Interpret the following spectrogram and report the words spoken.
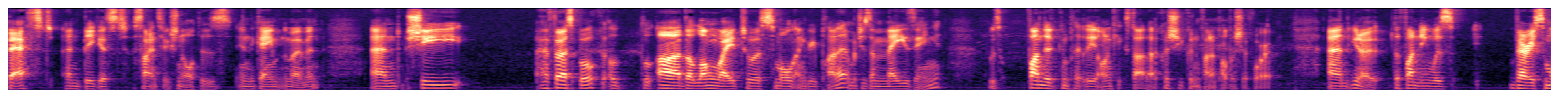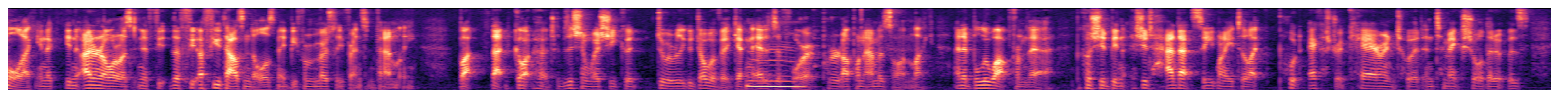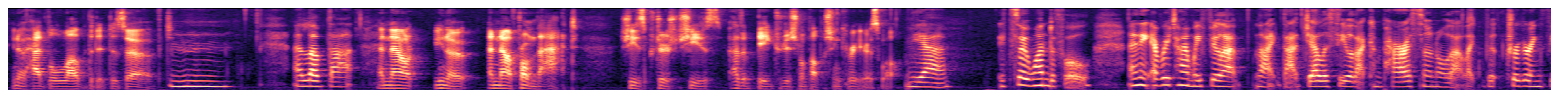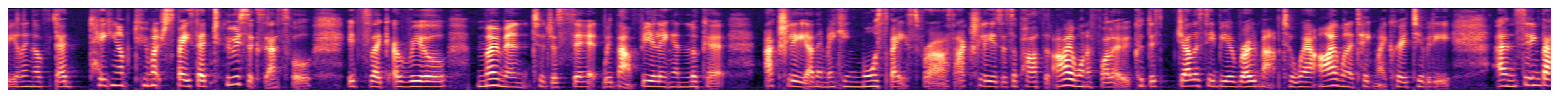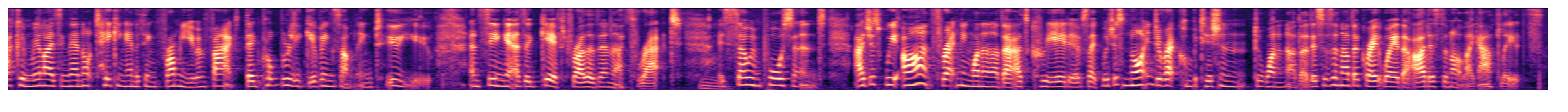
best and biggest science fiction authors in the game at the moment. And she, her first book, uh, The Long Way to a Small Angry Planet, which is amazing, funded completely on Kickstarter because she couldn't find a publisher for it, and you know the funding was very small, like in, a, in I don't know what it was, in a few, the few, a few thousand dollars maybe from mostly friends and family. But that got her to the position where she could do a really good job of it, get an editor mm. for it, put it up on Amazon, like, and it blew up from there because she'd been she'd had that seed money to like put extra care into it and to make sure that it was you know had the love that it deserved. Mm. I love that. And now you know, and now from that, she's she's has a big traditional publishing career as well. Yeah. It's so wonderful. I think every time we feel that like that jealousy or that comparison or that like triggering feeling of they're taking up too much space, they're too successful. It's like a real moment to just sit with that feeling and look at actually are they making more space for us? Actually is this a path that I want to follow? Could this jealousy be a roadmap to where I want to take my creativity? And sitting back and realizing they're not taking anything from you. In fact, they're probably giving something to you and seeing it as a gift rather than a threat hmm. is so important. I just we aren't threatening one another as creatives. Like we're just not in direct competition to one another. This is another great way that artists are not like athletes.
